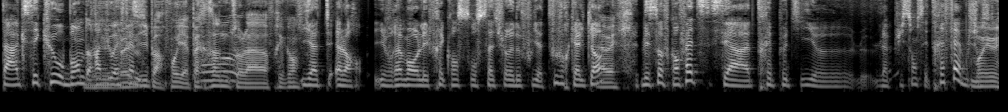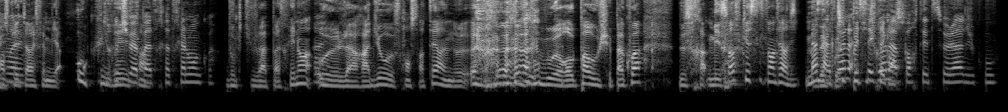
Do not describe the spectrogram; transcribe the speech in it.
T'as accès que aux bandes radio Mais FM. Vas-y, parfois il y a personne Oh. sur la fréquence. Y a alors il y a vraiment les fréquences sont saturées de fou, il y a toujours quelqu'un. Ah ouais. Mais sauf qu'en fait, c'est à très petit, euh, la puissance est très faible sur Oui, ce oui. transmetteur FM. Il n'y a aucune Du coup, tu vas pas très très loin, quoi. Donc tu vas pas très loin. Ouais. Euh, la radio France Inter ne- ou Europa ou je sais pas quoi ne sera. Mais sauf que c'est interdit. Même à C'est quoi, toute la- petite c'est quoi la portée de cela, du coup?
